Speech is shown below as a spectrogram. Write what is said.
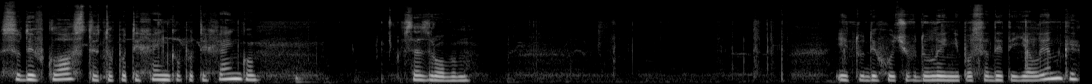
сюди вкласти, то потихеньку-потихеньку все зробимо. І туди хочу в долині посадити ялинки.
